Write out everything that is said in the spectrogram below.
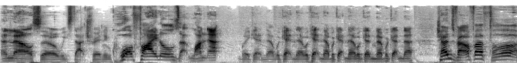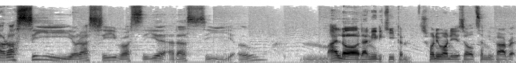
And now, so we start training. Quarterfinals, Atlanta. We're getting there, we're getting there, we're getting there, we're getting there, we're getting there, we're getting there. Chance Alpha for Rossi, Rossi, Rossi, Rossi. Oh, my lord, I need to keep him. 21 years old, 75.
